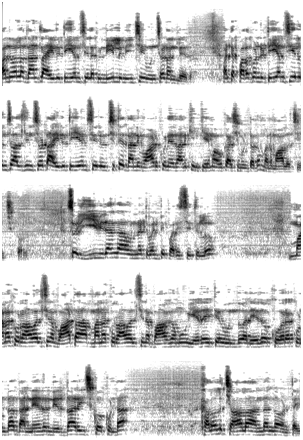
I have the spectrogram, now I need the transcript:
అందువల్ల దాంట్లో ఐదు టీఎంసీలకు నీళ్ళు మించి ఉంచడం లేదు. అంటే పదకొండు టీఎంసీలు ఉంచాల్సిన చోట ఐదు టీఎంసీలు ఉంచితే దాన్ని వాడుకునే దానికి ఇంకేం అవకాశం ఉంటుందో మనం ఆలోచించుకోవాలి. సో ఈ విధంగా ఉన్నటువంటి పరిస్థితుల్లో మనకు రావాల్సిన వాటా మనకు రావాల్సిన భాగము ఏదైతే ఉందో అదేదో కోరకుండా దాన్ని ఏదో నిర్ధారించుకోకుండా కళలు చాలా అందంగా ఉంటాయి.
